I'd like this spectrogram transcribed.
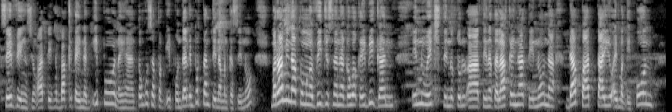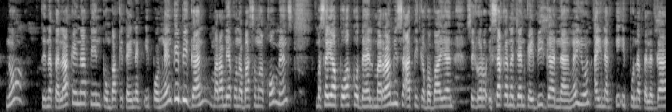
Savings, yung ating, bakit tayo nag-ipon, ayan, tungkol sa pag-ipon. Dahil importante naman kasi, no? Marami na akong mga videos na nagawa, kaibigan, in which tinutul, ah, tinatalakay natin, no, na dapat tayo ay mag-ipon, no? tinatalakay natin kung bakit tayo nag-ipon. Ngayon kaibigan, marami akong nabasa mga comments. Masaya po ako dahil marami sa ating kababayan, siguro isa ka na dyan kaibigan na ngayon ay nag-iipon na talaga.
